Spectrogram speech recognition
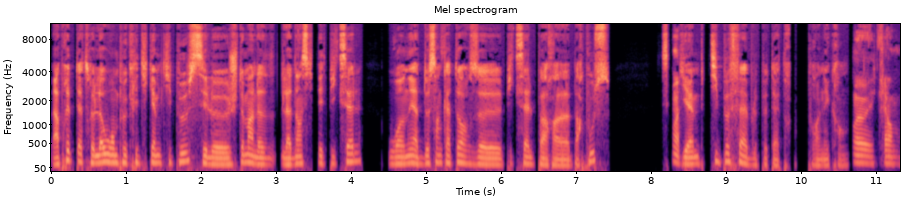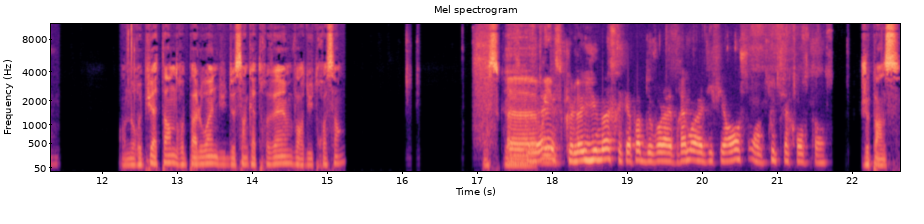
Après peut-être là où on peut critiquer un petit peu, c'est le justement la, densité de pixels où on est à 214 euh, pixels par par pouce, ce qui est un petit peu faible peut-être pour un écran. Ouais, ouais, clairement. On aurait pu attendre pas loin du 280 voire du 300. Est-ce que, euh, est-ce que l'œil humain serait capable de voir vraiment la différence en toutes circonstances? Je pense.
